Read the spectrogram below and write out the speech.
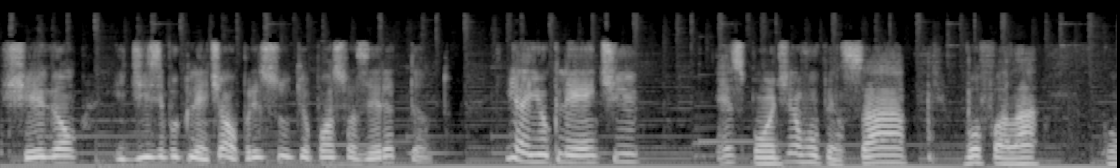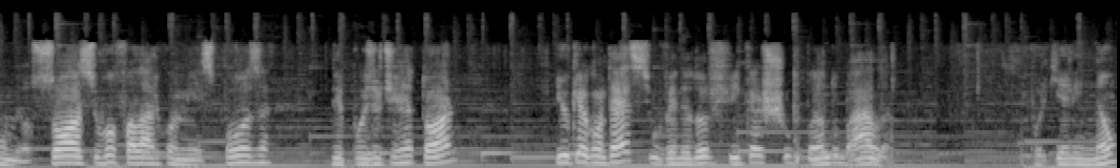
chegam e dizem para o cliente: oh, o preço que eu posso fazer é tanto. E aí o cliente responde: eu vou pensar, vou falar com o meu sócio, vou falar com a minha esposa, depois eu te retorno. E o que acontece? O vendedor fica chupando bala, porque ele não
